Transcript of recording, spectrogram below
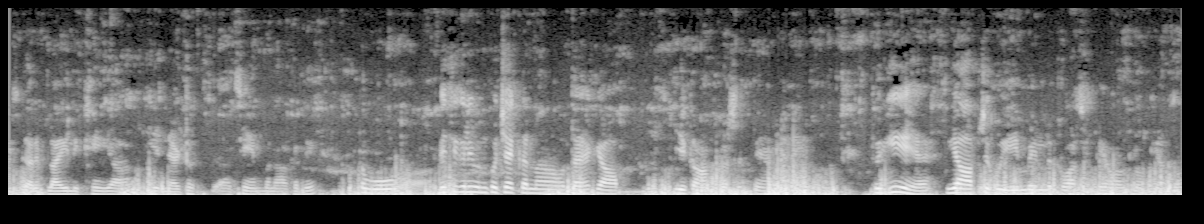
इसका रिप्लाई लिखें या ये लेटर सेम बना कर दें। तो वो बेसिकली उनको चेक करना होता है कि आप ये काम कर सकते हैं या नहीं। तो ये है, या आपसे कोई ईमेल लिखवा सकते हैं आउटलुक के अंदर।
